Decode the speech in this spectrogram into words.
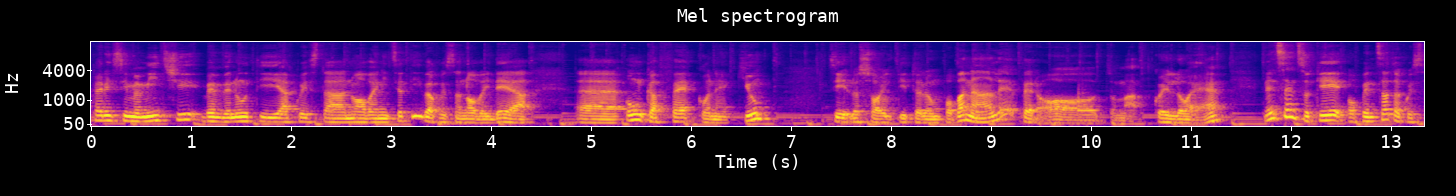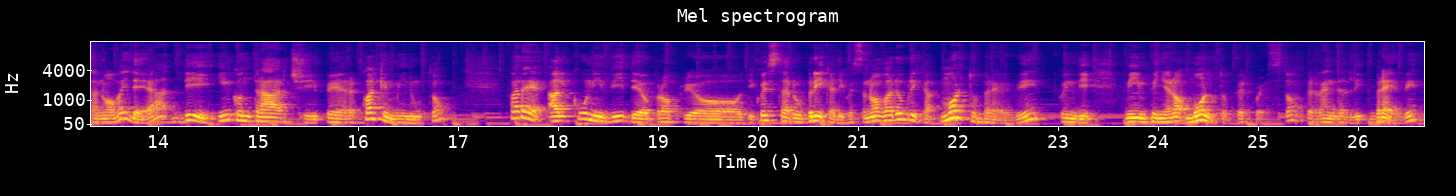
carissimi amici, benvenuti a questa nuova iniziativa, a questa nuova idea eh, Un caffè con EQ. Sì, lo so, il titolo è un po' banale, però insomma quello è. Nel senso che ho pensato a questa nuova idea di incontrarci per qualche minuto fare alcuni video proprio di questa rubrica, di questa nuova rubrica, molto brevi, quindi mi impegnerò molto per questo, per renderli brevi,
